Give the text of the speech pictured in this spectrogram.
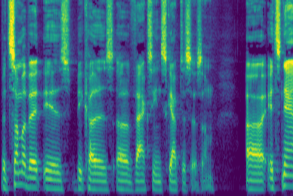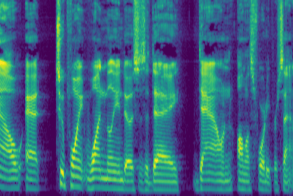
but some of it is because of vaccine skepticism. Uh, it's now at 2.1 million doses a day, down almost 40%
